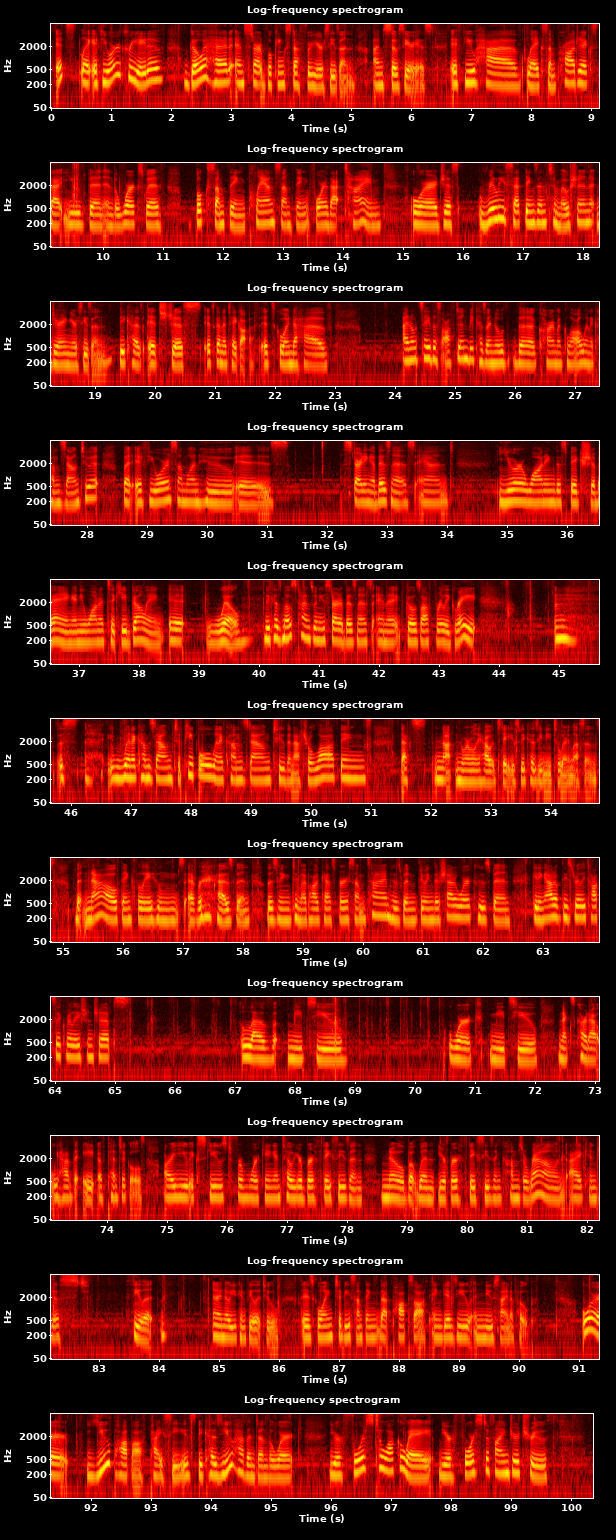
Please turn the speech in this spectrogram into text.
it's like if you're creative, go ahead and start booking stuff for your season. I'm so serious. If you have like some projects that you've been in the works with, book something, plan something for that time, or just really set things into motion during your season because it's just it's going to take off. It's going to have I don't say this often because I know the karmic law when it comes down to it, but if you're someone who is starting a business and you're wanting this big shebang and you want it to keep going, it will. Because most times when you start a business and it goes off really great, mm, this, when it comes down to people, when it comes down to the natural law of things, that's not normally how it stays because you need to learn lessons. But now, thankfully, whomsoever has been listening to my podcast for some time, who's been doing their shadow work, who's been getting out of these really toxic relationships, love meets you, work meets you. Next card out, we have the Eight of Pentacles. Are you excused from working until your birthday season? No, but when your birthday season comes around, I can just feel it. And I know you can feel it too. There's going to be something that pops off and gives you a new sign of hope. Or you pop off Pisces because you haven't done the work. You're forced to walk away, you're forced to find your truth.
